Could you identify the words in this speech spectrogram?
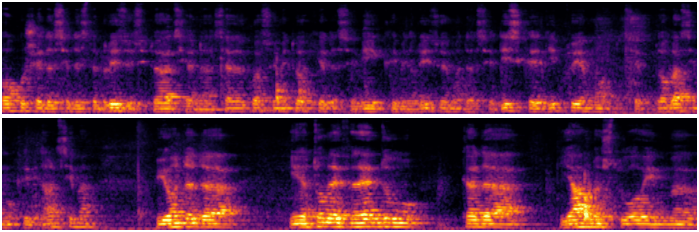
pokušaj da se destabilizuje situacija na severu Kosova i Metohije, da se mi kriminalizujemo, da se diskreditujemo, da se proglasimo kriminalcima i onda da i na tom referendumu, kada javnost u ovim uh,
